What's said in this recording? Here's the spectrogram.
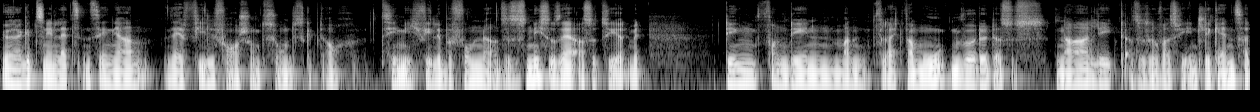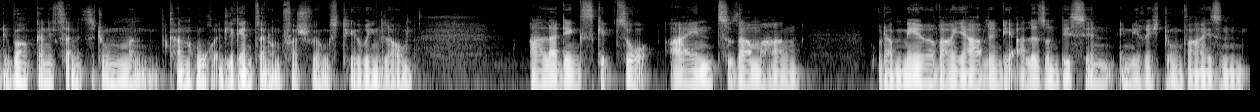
Ja, da gibt es in den letzten zehn Jahren sehr viel Forschung zu und es gibt auch ziemlich viele Befunde. Also es ist nicht so sehr assoziiert mit Dingen, von denen man vielleicht vermuten würde, dass es nahe liegt. Also sowas wie Intelligenz hat überhaupt gar nichts damit zu tun. Man kann hochintelligent sein und Verschwörungstheorien glauben. Allerdings gibt es so einen Zusammenhang oder mehrere Variablen, die alle so ein bisschen in die Richtung weisen,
